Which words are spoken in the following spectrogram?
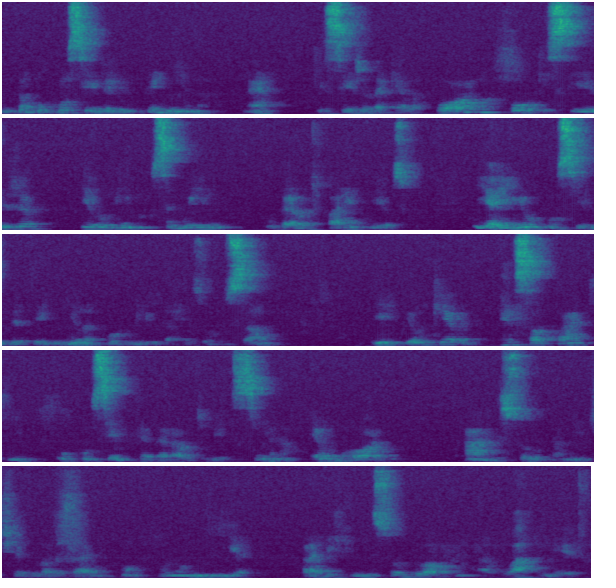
Então, o conselho ele determina né, que seja daquela forma ou que seja pelo vínculo sanguíneo, o grau de parentesco. E aí o Conselho determina por meio da resolução. E eu quero ressaltar que o Conselho Federal de Medicina é um órgão absolutamente regularizado com autonomia para definir sobre o o ato médico.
